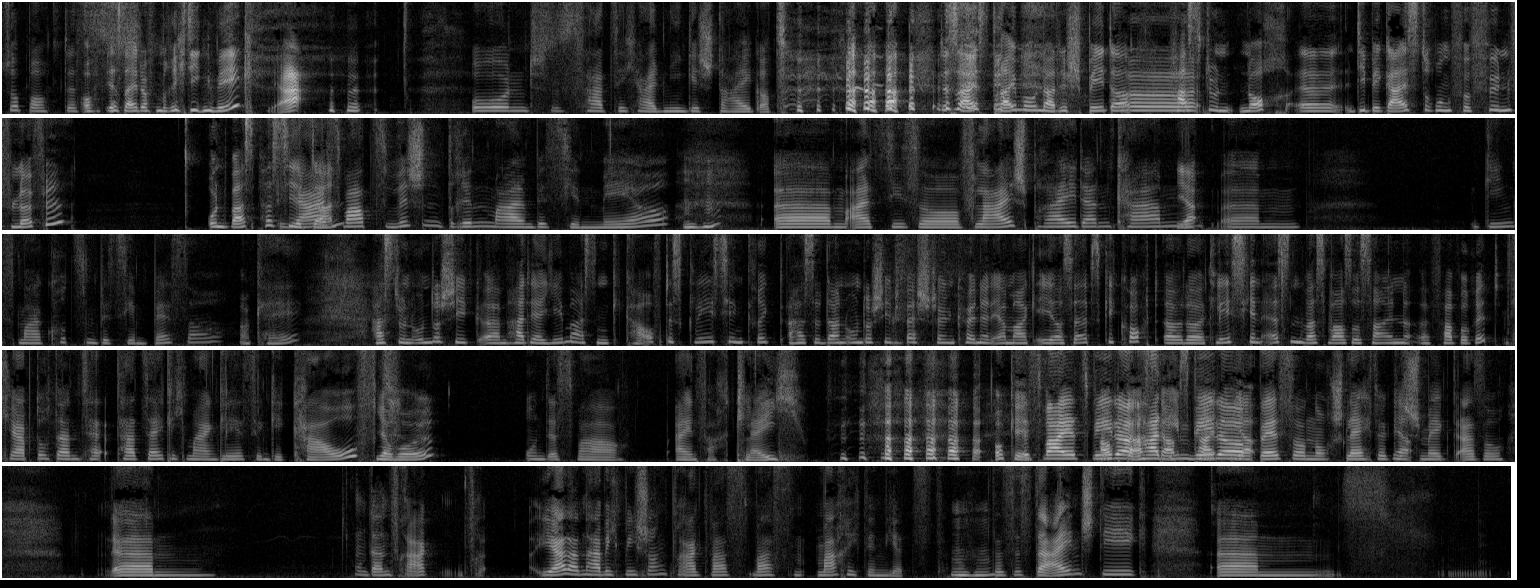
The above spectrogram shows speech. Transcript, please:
super. Auf, ihr seid auf dem richtigen Weg? Ja. Und es hat sich halt nie gesteigert. das heißt, drei Monate später äh, hast du noch äh, die Begeisterung für fünf Löffel. Und was passiert ja, dann? Es war zwischendrin mal ein bisschen mehr. Mhm ähm, als dieser Fleischbrei dann kam, ja. ähm, ging es mal kurz ein bisschen besser. Okay. Hast du einen Unterschied, ähm, hat er jemals ein gekauftes Gläschen gekriegt? Hast du da einen Unterschied feststellen können? Er mag eher selbst gekocht äh, oder Gläschen essen. Was war so sein äh, Favorit? Ich habe doch dann tatsächlich mal ein Gläschen gekauft. Jawohl. Und es war einfach gleich. okay. Es war jetzt weder, hat ihm weder kein, ja. besser noch schlechter ja. geschmeckt. Also ähm, und dann fragt, fra ja, dann habe ich mich schon gefragt, was, was mache ich denn jetzt? Mhm. Das ist der Einstieg. Ähm,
